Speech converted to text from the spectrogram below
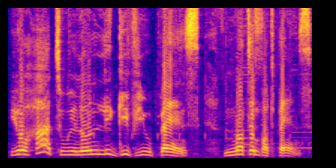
Your heart will only give you pains, nothing but pains.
